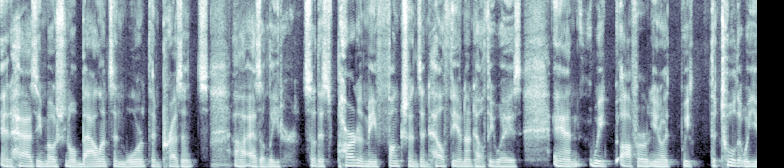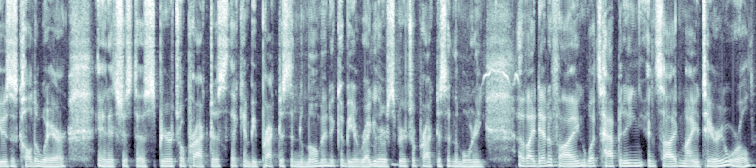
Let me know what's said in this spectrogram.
and has emotional balance and warmth and presence uh, as a leader. So this part of me functions in healthy and unhealthy ways. And we offer, you know, we the tool that we use is called Aware, and it's just a spiritual practice that can be practiced in the moment. It could be a regular spiritual practice in the morning of identifying what's happening inside my interior world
